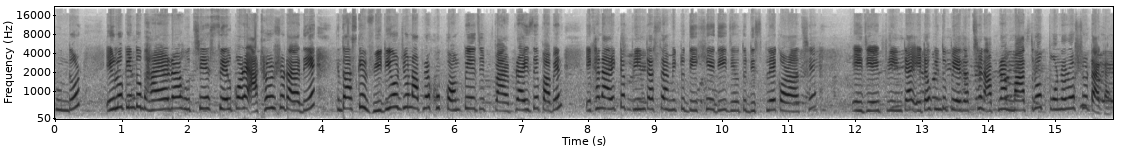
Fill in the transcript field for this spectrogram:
সুন্দর। এগুলো কিন্তু ভাইয়ারা হচ্ছে সেল করে আঠারোশো টাকা দিয়ে। কিন্তু আজকে ভিডিওর জন্য আপনারা খুব কম পেজে প্রাইসে পাবেন। এখানে আরেকটা প্রিন্ট আসছে আমি একটু দেখিয়ে দিই, যেহেতু ডিসপ্লে করা আছে। এই যে এই প্রিন্টটা এটাও কিন্তু পেয়ে যাচ্ছেন আপনার মাত্র পনেরোশো টাকায়।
